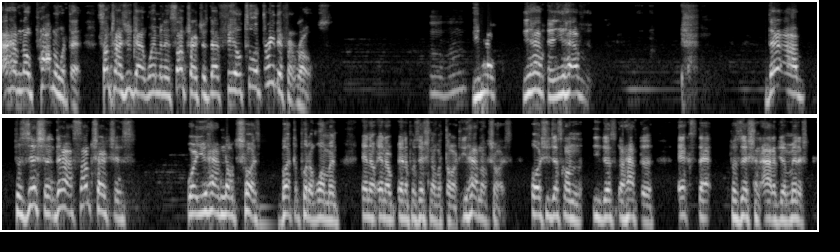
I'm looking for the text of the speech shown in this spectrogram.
I have no problem with that. Sometimes you got women in some churches that fill two or three different roles. Mm-hmm. You have, you have, and you have there are positions, there are some churches where you have no choice but to put a woman in a in a in a position of authority. You have no choice, or she's just gonna you just gonna have to X that position out of your ministry.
